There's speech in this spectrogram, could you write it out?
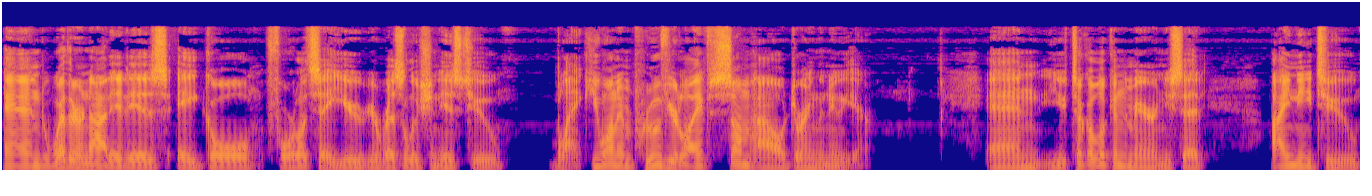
And whether or not it is a goal for, let's say, your, your resolution is to blank, you want to improve your life somehow during the new year. And you took a look in the mirror and you said, I need to,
